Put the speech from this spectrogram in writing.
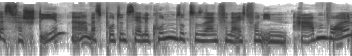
das Verstehen, ja, was potenzielle Kunden sozusagen vielleicht von ihnen haben wollen,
